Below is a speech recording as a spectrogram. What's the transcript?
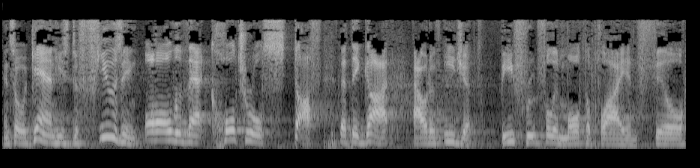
And so again, he's diffusing all of that cultural stuff that they got out of Egypt. Be fruitful and multiply and fill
